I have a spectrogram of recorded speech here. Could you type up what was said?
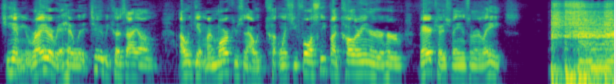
She hit me right over the head with it too because I um I would get my markers and I would cut when she fall asleep I'd color in her her varicose veins on her legs. Thank you.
